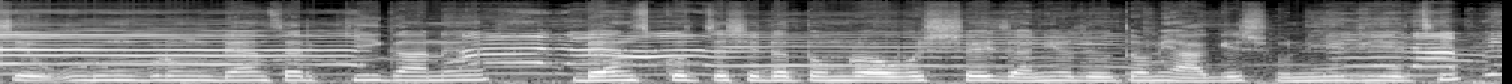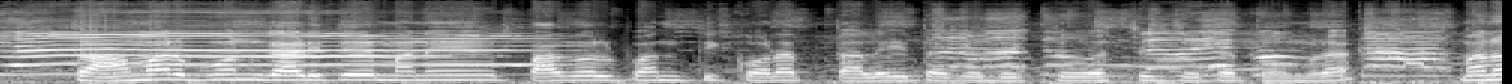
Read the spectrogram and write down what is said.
সে উড়ুং বুড়ুং ড্যান্স আর কি গানে ড্যান্স করছে সেটা তোমরা অবশ্যই জানিও যেহেতু আমি আগে শুনিয়ে দিয়েছি। তো আমার বোন গাড়িতে মানে পাগলপান্তি করার তালেই তাকে দেখতে পাচ্ছে যেটা তোমরা মানে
